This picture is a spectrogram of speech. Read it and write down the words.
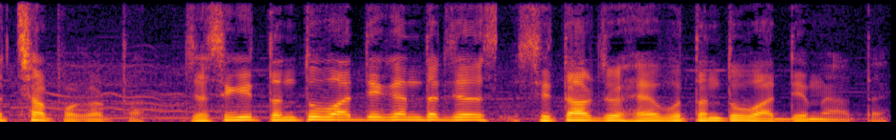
अच्छा पकड़ था। जैसे कि तंतुवाद्य के अंदर जैसे सितार जो है, वो तंतुवाद्य में आता है।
